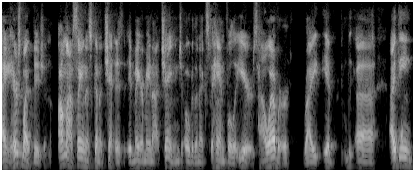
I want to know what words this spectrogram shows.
hey, here's my vision. I'm not saying it's going to change. It may or may not change over the next handful of years. However, right, if uh, I think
